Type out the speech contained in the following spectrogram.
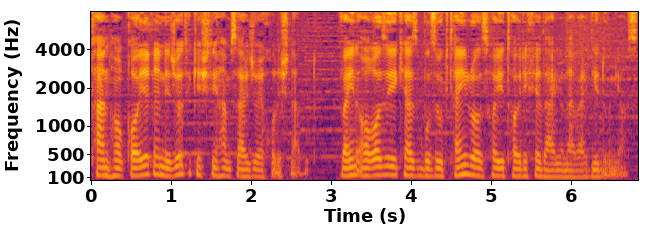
تنها قایق نجات کشتی هم سر جای خودش نبود و این آغاز یکی از بزرگترین رازهای تاریخ دریانوردی دنیاست.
